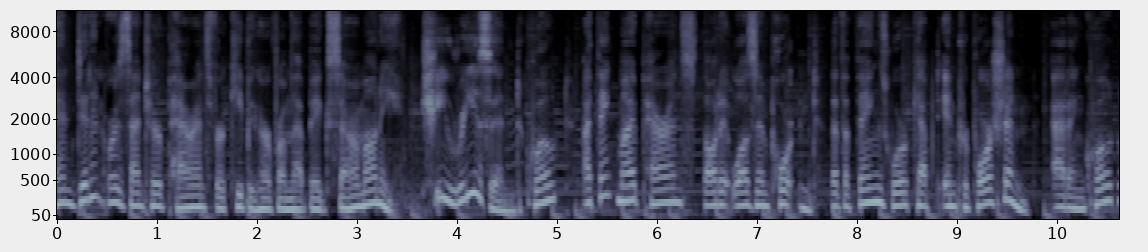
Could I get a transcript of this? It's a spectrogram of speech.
and didn't resent her parents for keeping her from that big ceremony. She reasoned, quote, I think my parents thought it was important that the things were kept in proportion, adding, quote,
